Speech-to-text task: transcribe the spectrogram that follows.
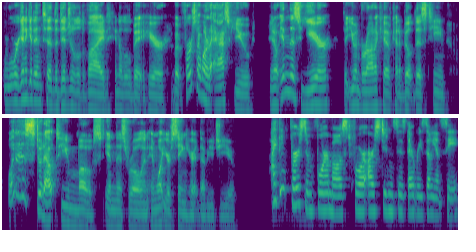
we're going to get into the digital divide in a little bit here. But first, I wanted to ask you you know, in this year that you and Veronica have kind of built this team, what has stood out to you most in this role and, and what you're seeing here at WGU? I think first and foremost for our students is their resiliency.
